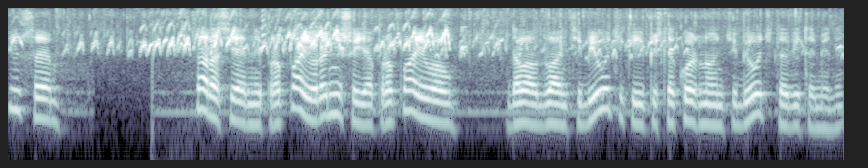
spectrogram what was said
І все. Зараз я не пропаю. Раніше я пропаював, давав два антибіотики і після кожного антибіотика вітаміни.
